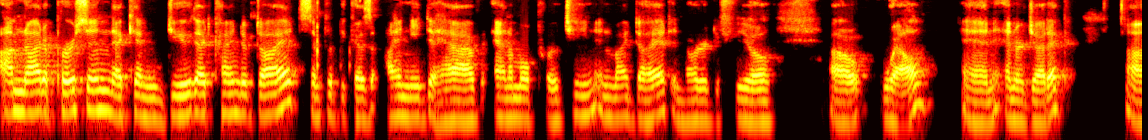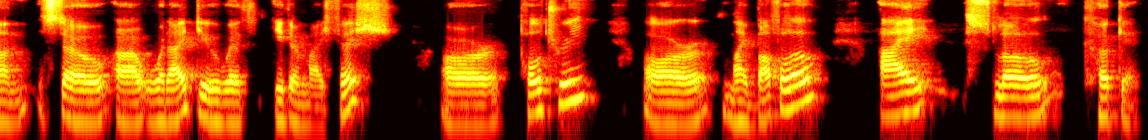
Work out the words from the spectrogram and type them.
I'm not a person that can do that kind of diet simply because I need to have animal protein in my diet in order to feel uh, well and energetic. Um, so, uh, what I do with either my fish or poultry or my buffalo, I slow cook it.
